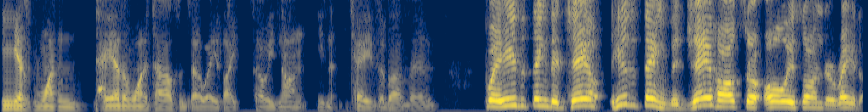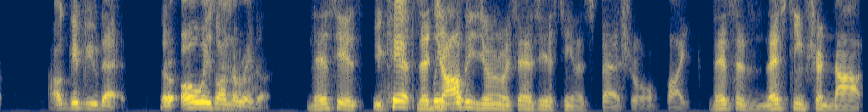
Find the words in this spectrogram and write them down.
he has won, he hasn't won a title since 08, like so he's not he's K's above him. But here's the thing: the Jay here's the thing: the Jayhawks are always on the radar. I'll give you that. They're always on the radar. This year's You can't. the job with- he's doing with this year's team is special. Like this is this team should not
